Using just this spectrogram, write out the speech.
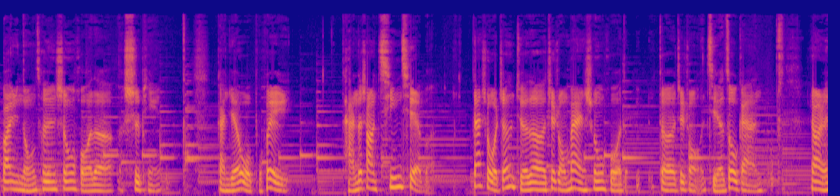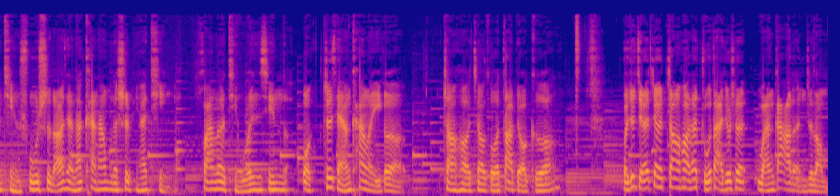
关于农村生活的视频，感觉我不会谈得上亲切吧，但是我真的觉得这种慢生活的的这种节奏感。让人挺舒适的，而且他看他们的视频还挺欢乐、挺温馨的。我之前看了一个账号叫做大表哥，我就觉得这个账号它主打就是玩尬的，你知道吗？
